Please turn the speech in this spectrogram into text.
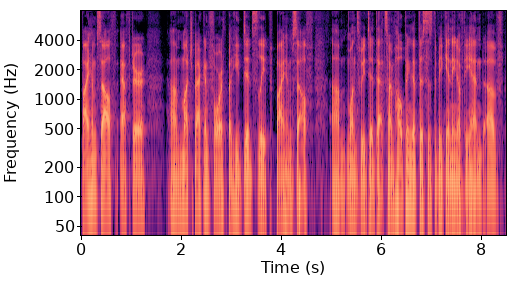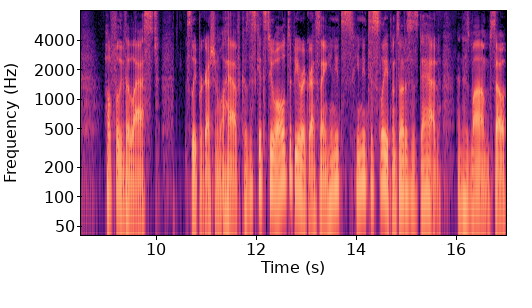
by himself after um, much back and forth, but he did sleep by himself um, once we did that. So I'm hoping that this is the beginning of the end of hopefully the last sleep regression we'll have because this kid's too old to be regressing. He needs he needs to sleep, and so does his dad and his mom. So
